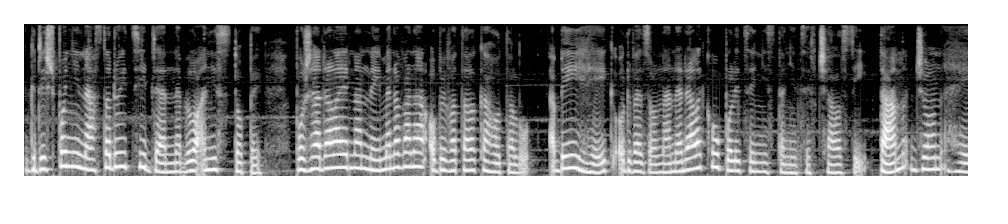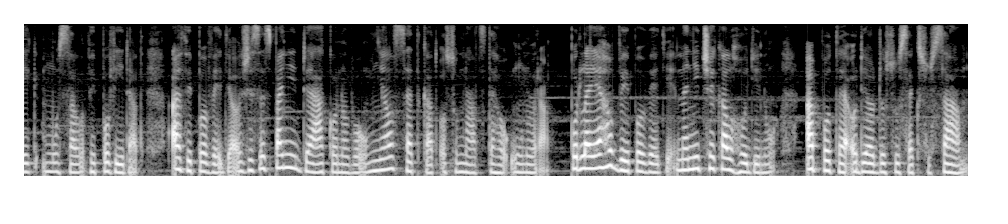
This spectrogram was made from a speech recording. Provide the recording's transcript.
Když po ní následující den nebylo ani stopy, požádala jedna nejmenovaná obyvatelka hotelu, aby ji Haig odvezl na nedalekou policejní stanici v Chelsea. Tam John Haig musel vypovídat a vypověděl, že se s paní Diakonovou měl setkat 18. února. Podle jeho výpovědi na ní čekal hodinu a poté odjel do Sussexu sám.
